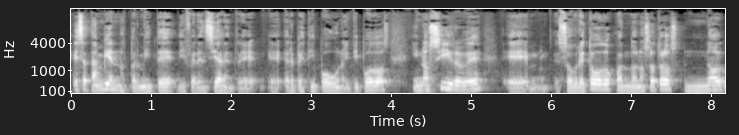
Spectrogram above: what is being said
Esa también nos permite diferenciar entre eh, herpes tipo 1 y tipo 2 y nos sirve eh, sobre todo cuando nosotros no,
